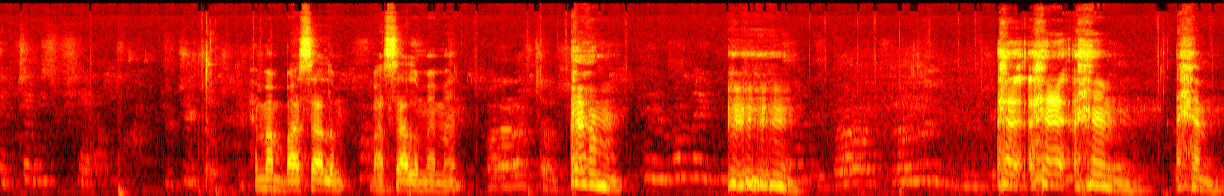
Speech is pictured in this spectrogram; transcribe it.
Yapacak hiçbir şey yok. Hemen basalım. Basalım hemen.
